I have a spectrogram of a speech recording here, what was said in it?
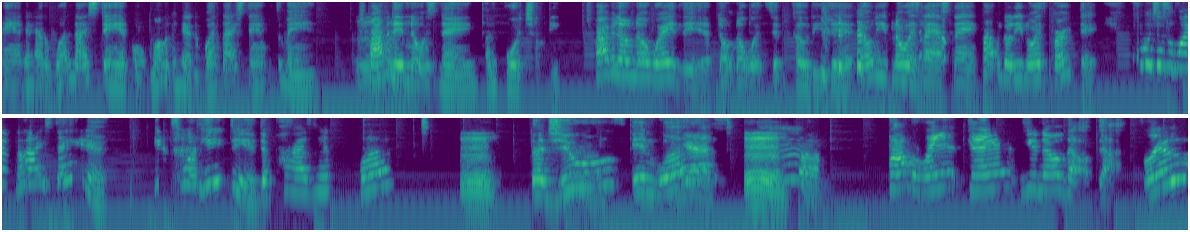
man that had a one night stand or a woman that had a one night stand with a man. She probably Mhm. didn't know his name, unfortunately. She probably don't know where he lived, don't know what zip code he's at, don't even know his last name, probably don't even know his birthday. It was just a one night stand. Guess what he did? Deposit what? Mm, The jewels in what? Yes. mm, Uh, pomegranate, you know, the, the fruit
